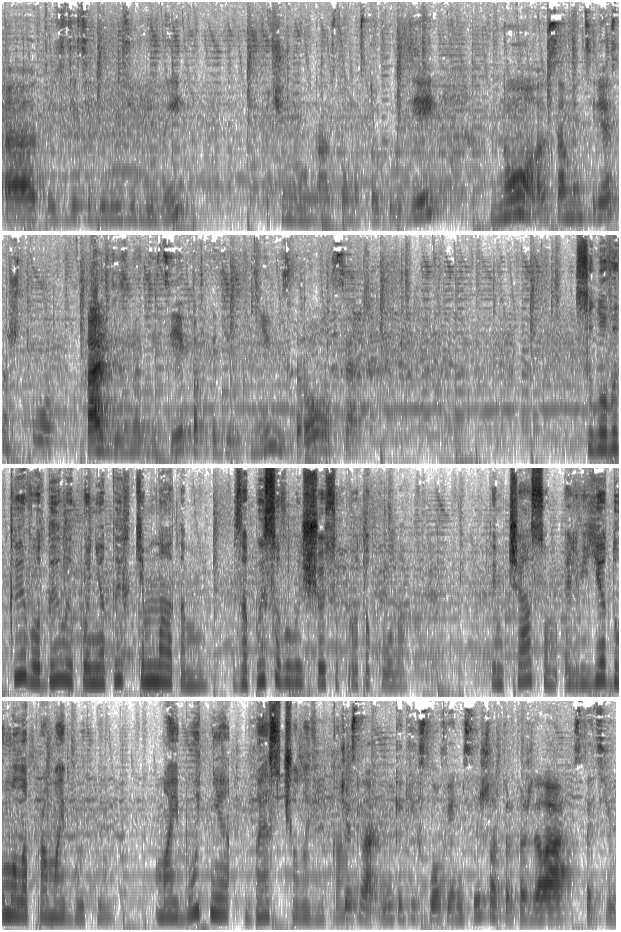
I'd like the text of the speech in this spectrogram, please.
Э, то есть дети были удивлены, почему у нас дома столько людей. Но самое интересное, что каждый из моих детей подходил к ним, здоровался. Силовики водили понятих кімнатами, записували щось у протоколах. Тим часом Ельвіє думала про майбутнє. Майбутнє без чоловіка. Честно, никаких слов я не слышала, только ждала статью.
